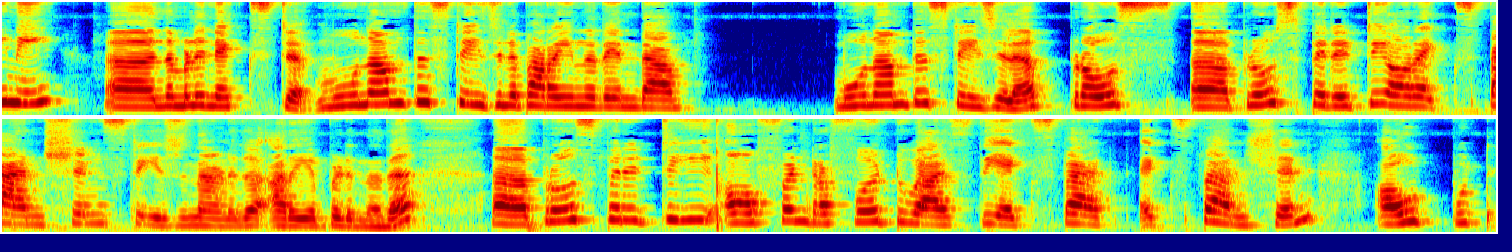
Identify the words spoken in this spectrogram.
ഇനി നമ്മൾ നെക്സ്റ്റ് മൂന്നാമത്തെ സ്റ്റേജിൽ പറയുന്നത് എന്താ? മൂന്നാമത്തെ സ്റ്റേജിൽ pros prosperity or expansion stage എന്നാണ് ഇത് അറിയപ്പെടുന്നത്. Prosperity often refer to as the expa expansion output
